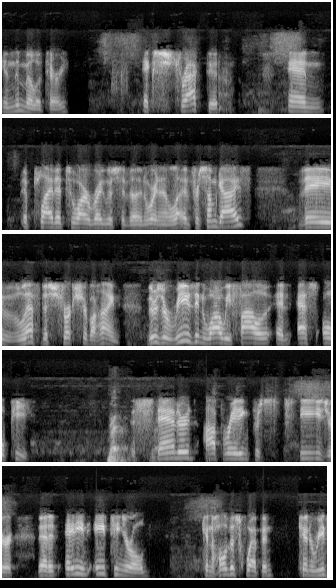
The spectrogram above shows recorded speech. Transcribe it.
in the military, extract it, and apply that to our regular civilian world. And, and for some guys, they've left the structure behind. There's a reason why we follow an SOP, right. a standard operating procedure that any 18 year old can hold this weapon, can read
